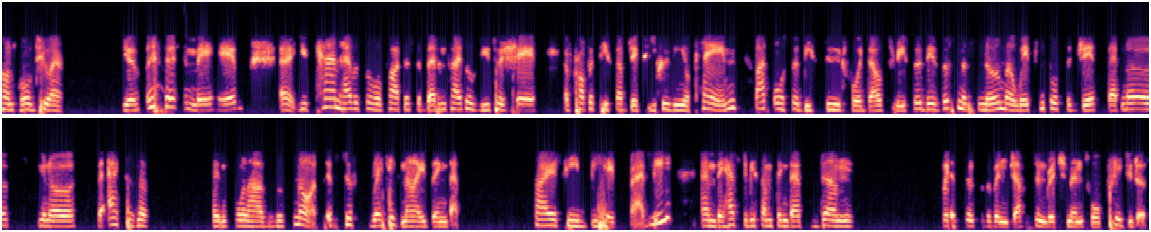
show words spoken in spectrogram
can't hold two in their heads. Uh, you can have a civil partnership that entitles you to a share of property subject to proving your claim, but also be sued for adultery. So there's this misnomer where people suggest that no, you know, the act is not in small houses. It's not. It's just recognizing that society behaves badly, and there has to be something that's done with sense of unjust enrichment or prejudice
